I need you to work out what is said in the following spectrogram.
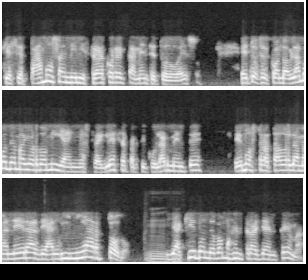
que sepamos administrar correctamente todo eso. Entonces, cuando hablamos de mayordomía en nuestra iglesia particularmente, hemos tratado la manera de alinear todo. Y aquí es donde vamos a entrar ya en tema,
